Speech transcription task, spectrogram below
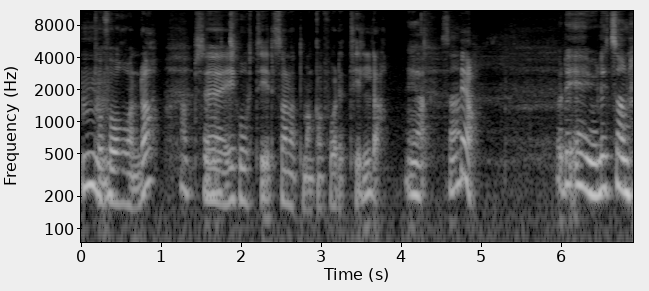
på forhånd, da. Eh, I god tid, sånn at man kan få det til, da. Ja, sant? Ja. Og det er jo litt sånn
